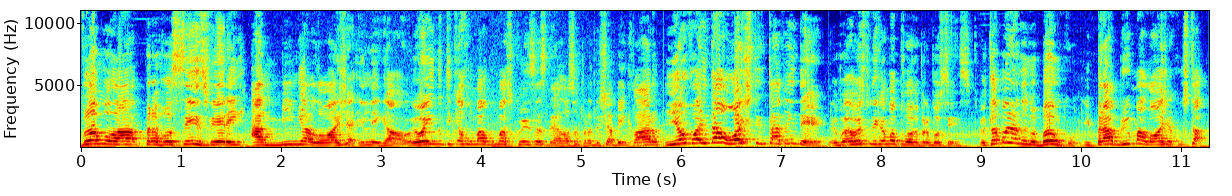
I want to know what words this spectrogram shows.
vamos lá para vocês verem a minha loja ilegal. Eu ainda tenho que arrumar algumas coisas nela, só para deixar bem claro. E eu vou ainda hoje tentar vender. Eu vou, eu vou explicar meu plano para vocês. Eu tava olhando no banco e para abrir uma loja custa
